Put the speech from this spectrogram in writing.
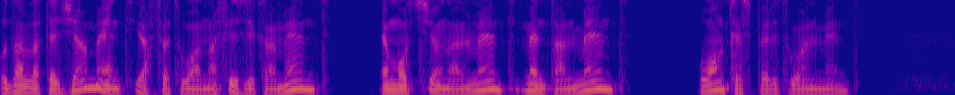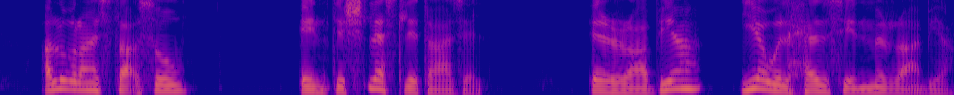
u dan l-atteġġjament jaffettwana fiżikament, emozzjonalment, mentalment u anke spiritwalment. Allura nistaqsu inti x'lest li tagħżel? Ir-rabja jew il-ħelsien mir-rabja?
